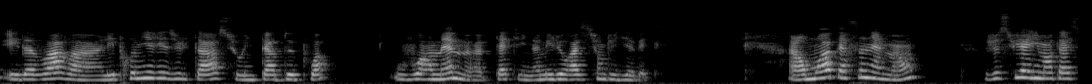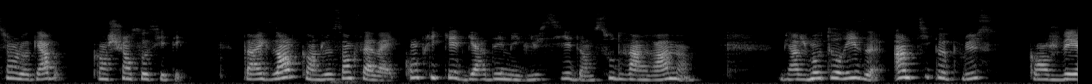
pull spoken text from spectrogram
et d'avoir euh, les premiers résultats sur une perte de poids ou voire même euh, peut-être une amélioration du diabète. Alors moi personnellement, je suis l'alimentation low carb quand je suis en société. Par exemple, quand je sens que ça va être compliqué de garder mes glucides en dessous de 20 grammes, eh bien je m'autorise un petit peu plus quand je vais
